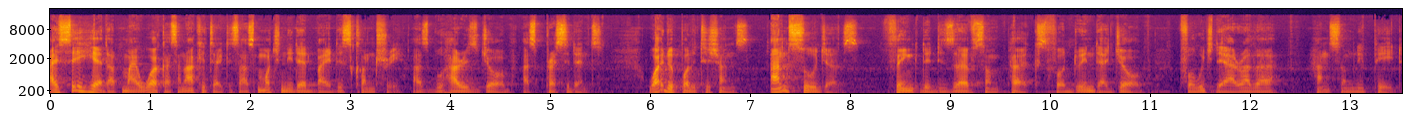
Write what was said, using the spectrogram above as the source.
I say here that my work as an architect is as much needed by this country as Buhari's job as president. Why do politicians and soldiers think they deserve some perks for doing their job for which they are rather handsomely paid?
